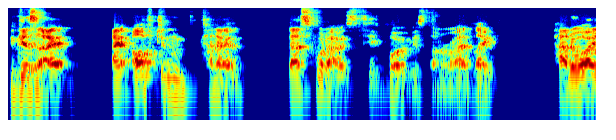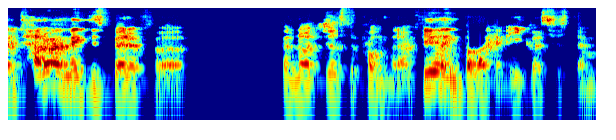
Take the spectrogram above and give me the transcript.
because I I often kind of that's what I was focused on, right? Like how do I how do I make this better for for not just the problem that I'm feeling, but like an ecosystem.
